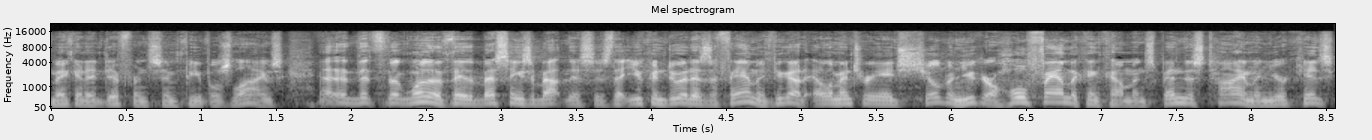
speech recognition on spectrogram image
making a difference in people's lives. Uh, the, one of the, the, best things about this is that you can do it as a family. If you've got elementary age children, you, your whole family can come and spend this time, and your kids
